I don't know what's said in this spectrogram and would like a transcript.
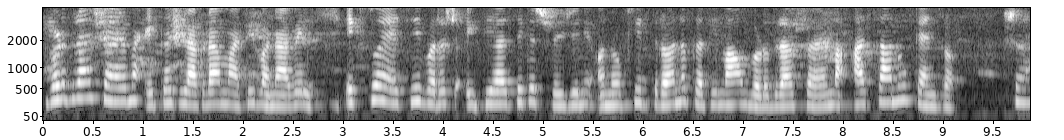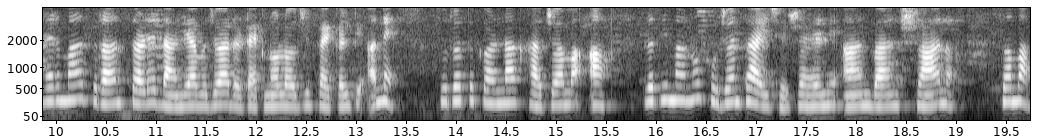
વડોદરા શહેરમાં એક જ લાકડામાંથી બનાવેલ એકસો એંસી વર્ષ ઐતિહાસિક શ્રીજીની અનોખી ત્રણ પ્રતિમાઓ વડોદરા શહેરમાં આસ્થાનું કેન્દ્ર. શહેરમાં ત્રણ સ્થળે દાંડિયા બજાર, ટેકનોલોજી ફેકલ્ટી અને સુરત કરના ખાંચામાં આ પ્રતિમાનું પૂજન થાય છે. શહેરની આન બાન શાન સમા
